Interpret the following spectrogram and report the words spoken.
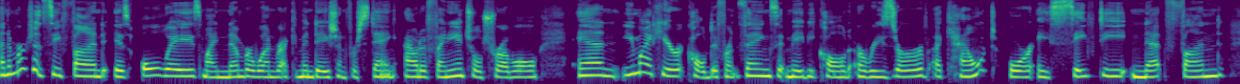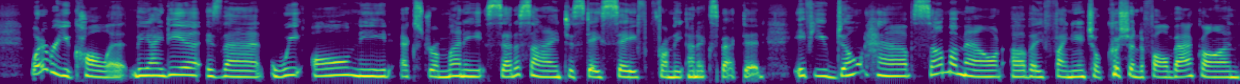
An emergency fund is always my number one recommendation for staying out of financial trouble. And you might hear it called different things. It may be called a reserve account or a safety net fund, whatever you call it. The idea is that we all need extra money set aside to stay safe from the unexpected. If you don't have some amount of a financial cushion to fall back on,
